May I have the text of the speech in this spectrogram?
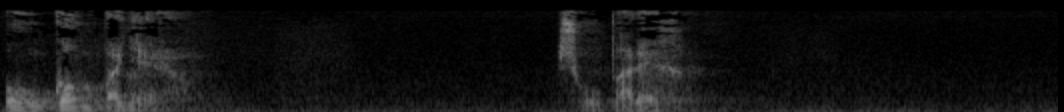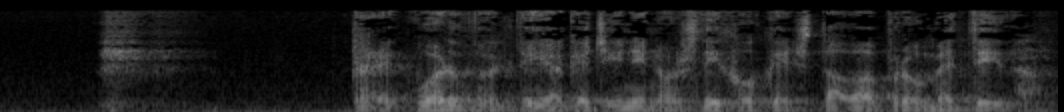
Un compañero. Su pareja. Recuerdo el día que Ginny nos dijo que estaba prometida.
